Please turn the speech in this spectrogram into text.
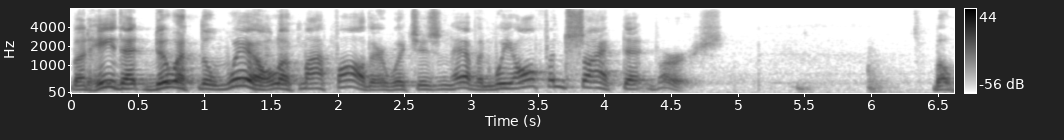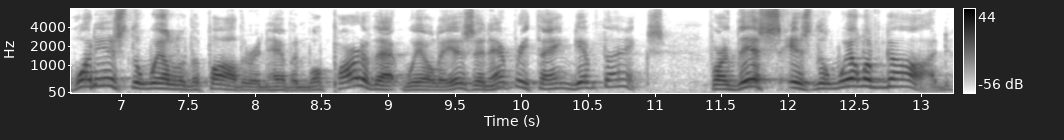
but he that doeth the will of my Father which is in heaven. We often cite that verse. But what is the will of the Father in heaven? Well, part of that will is in everything give thanks. For this is the will of God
